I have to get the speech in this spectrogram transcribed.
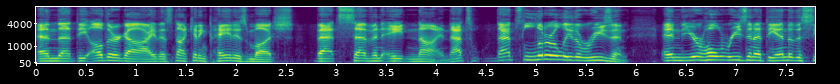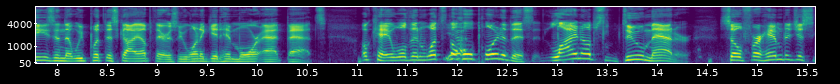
and that the other guy that's not getting paid as much bats seven, eight, and nine. That's that's literally the reason. And your whole reason at the end of the season that we put this guy up there is we want to get him more at bats. Okay, well then what's the Yeah. whole point of this? Lineups do matter. So for him to just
